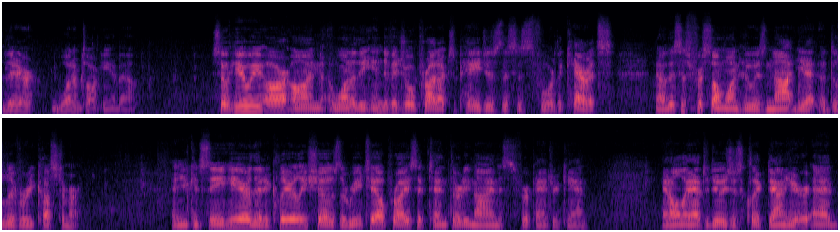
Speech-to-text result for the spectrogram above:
there what I'm talking about. So here we are on one of the individual products pages. This is for the carrots. Now this is for someone who is not yet a delivery customer. And you can see here that it clearly shows the retail price at $10.39. This is for a pantry can. And all they have to do is just click down here, add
